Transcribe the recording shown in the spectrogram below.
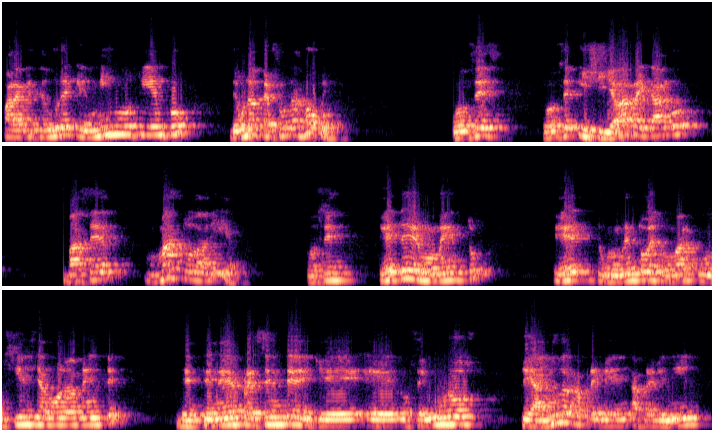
para que te dure el mismo tiempo de una persona joven. Entonces, entonces y si lleva recargo, va a ser más todavía. Entonces, este es el momento, es el momento de tomar conciencia nuevamente, de tener presente de que eh, los seguros te ayudan a prevenir, a prevenir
